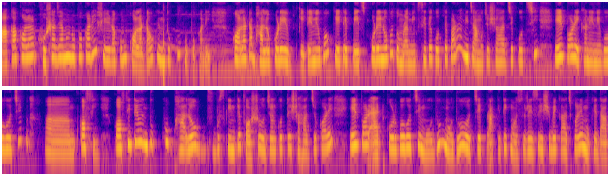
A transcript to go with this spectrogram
পাকা কলার খোসা যেমন উপকারী সেই রকম কলাটাও কিন্তু খুব উপকারী। কলাটা ভালো করে কেটে নেব, কেটে পেস্ট করে নেব, তোমরা মিক্সিতে করতে পারো, আমি চামচের সাহায্যে করছি। এরপর এখানে নেব হচ্ছে কফি। কফিতেও কিন্তু খুব ভালো স্কিনকে ফর্স উজ্জ্বল করতে সাহায্য করে। এরপর অ্যাড করব হচ্ছে মধু। মধু হচ্ছে প্রাকৃতিক ময়শ্চারাইজার হিসেবে কাজ করে, মুখে দাগ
